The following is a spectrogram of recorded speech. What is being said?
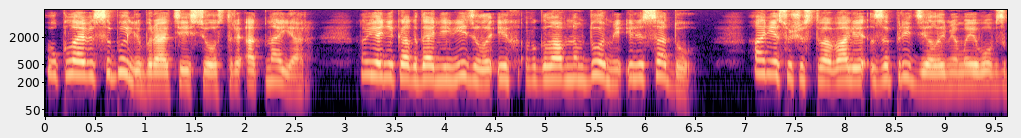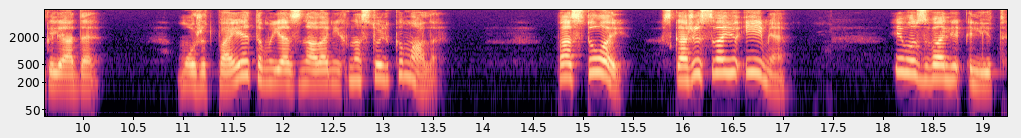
У Клависа были братья и сестры от Наяр, но я никогда не видела их в главном доме или саду. Они существовали за пределами моего взгляда. Может, поэтому я знала о них настолько мало. «Постой! Скажи свое имя!» Его звали Лид,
